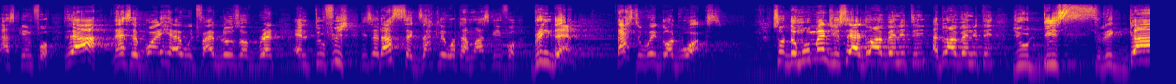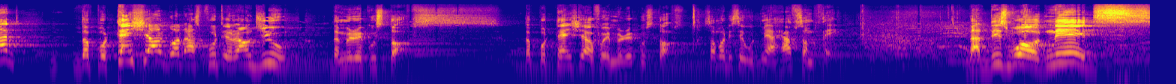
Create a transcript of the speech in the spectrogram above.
asking for. He said, ah, there's a boy here with five loaves of bread and two fish. He said, that's exactly what I'm asking for. Bring them. That's the way God works. So the moment you say, I don't have anything, I don't have anything, you disregard the potential God has put around you, the miracle stops. The potential for a miracle stops. Somebody say with me, I have something that this world needs.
